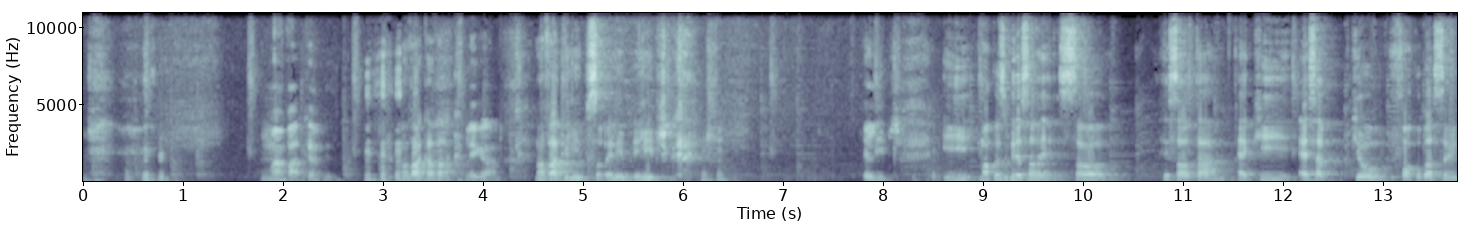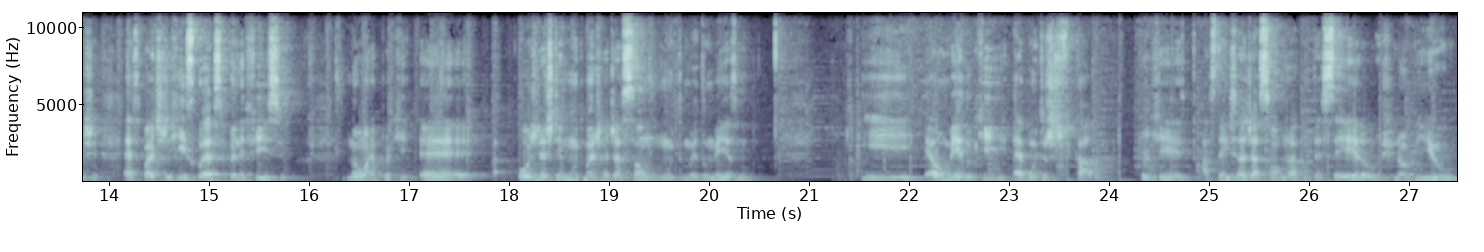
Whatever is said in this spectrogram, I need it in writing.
uma vaca. Uma vaca vaca. Legal. Uma vaca elíptica. elíptica. E uma coisa que eu queria só, só ressaltar é que essa que eu foco bastante, essa parte de risco é esse benefício. Não é porque. É, hoje a gente tem muito medo de radiação, muito medo mesmo. E é um medo que é muito justificado porque acidentes de radiação já aconteceram, Chernobyl,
